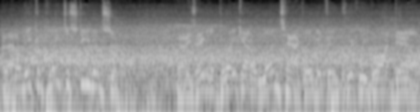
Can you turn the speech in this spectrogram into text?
And that'll be complete to Stevenson. And he's able to break out of one tackle, but then quickly brought down.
